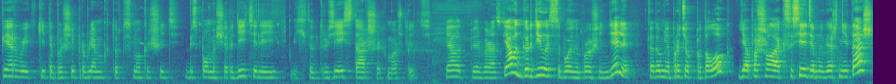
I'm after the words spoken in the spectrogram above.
первые какие-то большие проблемы, которые ты смог решить без помощи родителей, каких-то друзей старших, может быть? Я вот первый раз... Я вот гордилась собой на прошлой неделе, когда у меня протек потолок. Я пошла к соседям на верхний этаж,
